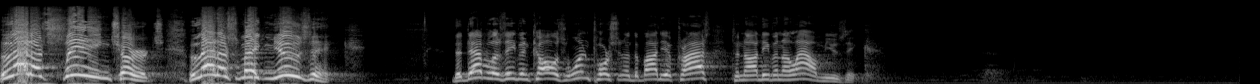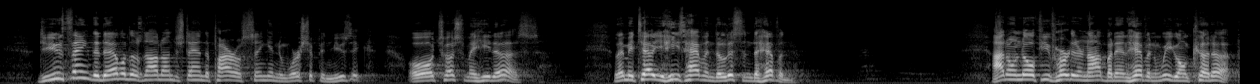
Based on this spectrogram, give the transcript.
Let us sing, church. Let us make music. The devil has even caused one portion of the body of Christ to not even allow music. Do you think the devil does not understand the power of singing and worship and music? Oh, trust me, he does. Let me tell you, he's having to listen to heaven. I don't know if you've heard it or not, but in heaven, we're going to cut up.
